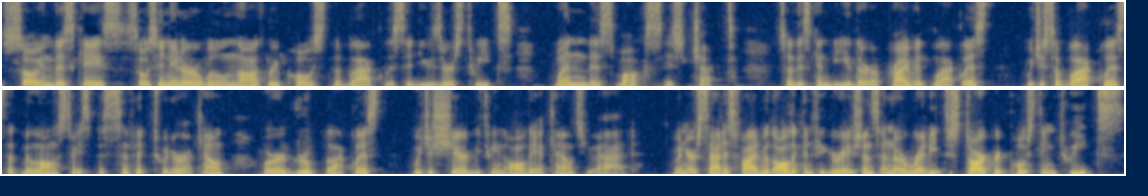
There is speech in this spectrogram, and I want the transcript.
So in this case, Socinator will not repost the blacklisted users' tweets when this box is checked. So this can be either a private blacklist which is a blacklist that belongs to a specific Twitter account, or a group blacklist, which is shared between all the accounts you add. When you're satisfied with all the configurations and are ready to start reposting tweets,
